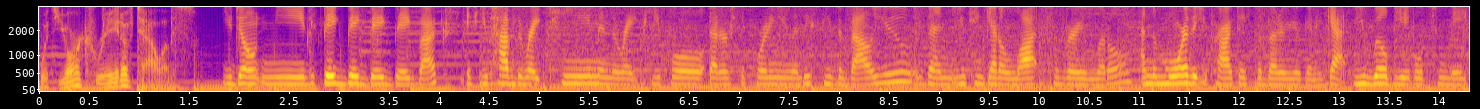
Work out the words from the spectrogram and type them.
with your creative talents? You don't need big, big, big, big bucks. If you have the right team and the right people that are supporting you and they see the value, then you can get a lot for very little. And the more that you practice, the better you're going to get. You will be able to make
